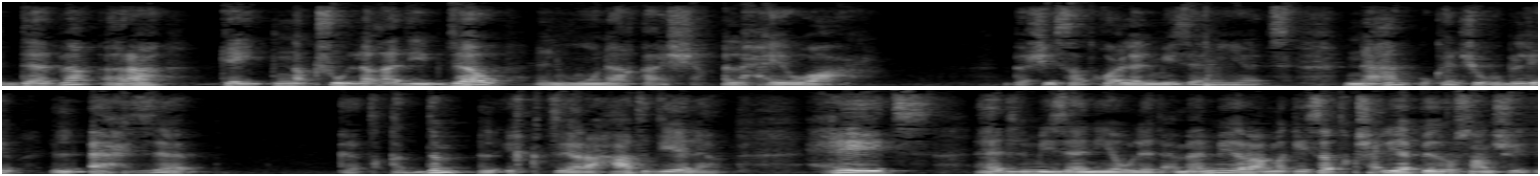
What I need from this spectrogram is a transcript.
دابا راه كيتناقشوا ولا غادي يبداو المناقشة الحوار باش يصدقوا على الميزانيات. نعم وكنشوفوا باللي الأحزاب كتقدم الاقتراحات ديالها. حيت هاد الميزانية ولاد عمامي راه ما كيصدقش عليها بيدرو سانشيز.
